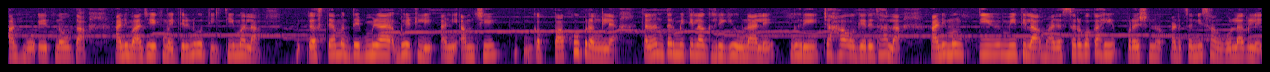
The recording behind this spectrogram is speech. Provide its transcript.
अनुभव येत नव्हता आणि माझी एक मैत्रीण होती. ती मला रस्त्यामध्ये मिळा भेटली आणि आमची गप्पा खूप रंगल्या. त्यानंतर मी तिला घरी घेऊन आले. घरी चहा वगैरे झाला आणि मग ती मी तिला माझ्या सर्व काही प्रश्न अडचणी सांगू लागले.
